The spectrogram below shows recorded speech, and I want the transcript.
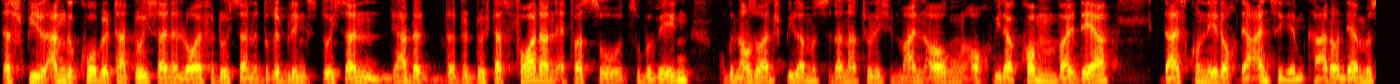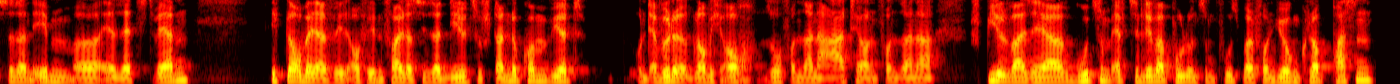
das Spiel angekurbelt hat durch seine Läufe, durch seine Dribblings, durch sein, ja, durch das Fordern etwas zu, zu bewegen. Und genauso ein Spieler müsste dann natürlich in meinen Augen auch wieder kommen, weil der, da ist Kone doch der Einzige im Kader und der müsste dann eben äh, ersetzt werden. Ich glaube auf jeden Fall, dass dieser Deal zustande kommen wird und er würde, glaube ich, auch so von seiner Art her und von seiner Spielweise her gut zum FC Liverpool und zum Fußball von Jürgen Klopp passen.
